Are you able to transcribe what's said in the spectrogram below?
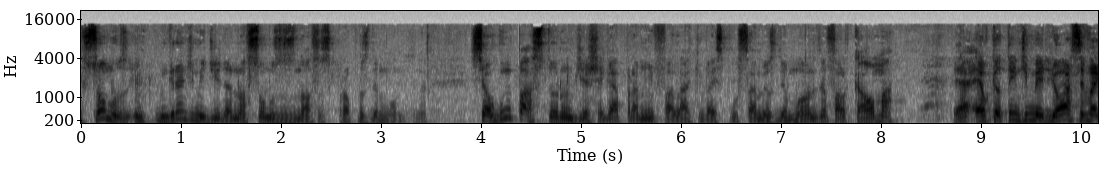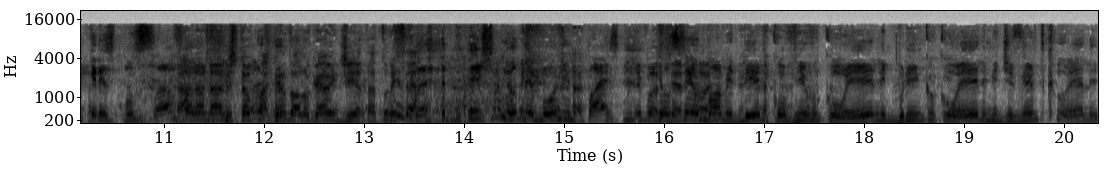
Somos, em, em, grande medida, nós somos os nossos próprios demônios. Né? Se algum pastor um dia chegar para mim e falar que vai expulsar meus demônios, eu falo, calma. É, é, o que eu tenho de melhor, você vai querer expulsar? Não, não, não, eles estão pagando o aluguel em dia, tá tudo pois certo. É, deixa meu demônio em paz, você, que eu sei Tony? o nome dele, convivo com ele, brinco com ele, me divirto com ele.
